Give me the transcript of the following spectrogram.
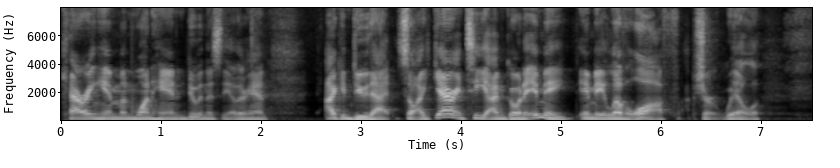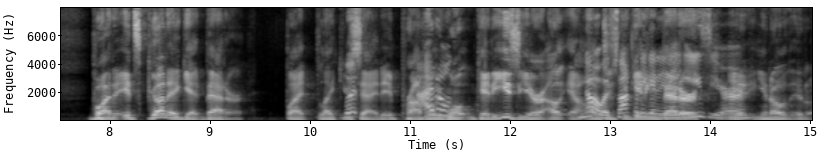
carrying him in one hand and doing this in the other hand. I can do that. So I guarantee I'm going to it may it may level off. I'm sure it will but it's gonna get better. But like you But said, it probably won't get easier. I'll, No, I'll it's not be gonna getting get better. easier. Y- You, know, it'll,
